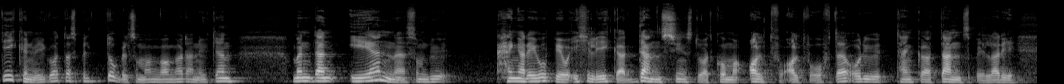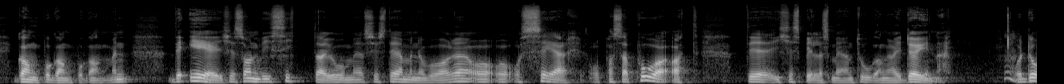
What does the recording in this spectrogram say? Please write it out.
de kunne vi godt ha spilt dobbelt så mange ganger den uken. Men den ene som du henger deg opp i og ikke liker, den syns du at kommer altfor altfor ofte. Og du tenker at den spiller de gang på gang på gang. Men det er ikke sånn. Vi sitter jo med systemene våre og, og, og ser og passer på at det ikke spilles mer enn to ganger i døgnet. Og da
